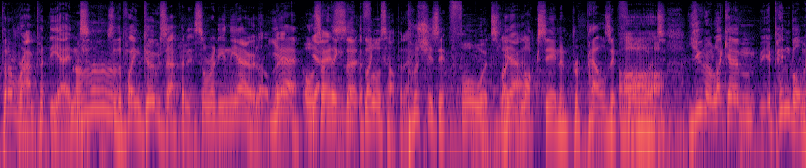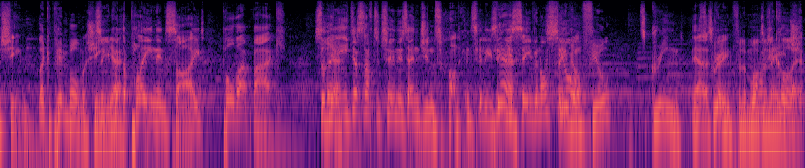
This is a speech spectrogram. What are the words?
Put a ramp at the end, so the plane goes up and it's already in the air a little bit. Yeah, or something it's like that the like, floor's helping it. pushes it forwards, like Yeah. locks in and propels it forward, Oh, you know, like um, a pinball machine. like a pinball machine. So you yeah. put the plane inside, pull that back, so that Yeah. he doesn't have to turn his engines on until he's yeah. you're saving on saving fuel. on fuel. It's green. Yeah, that's green great. for the modern What would you call age. it?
